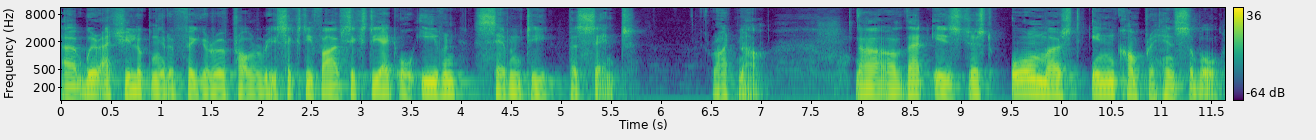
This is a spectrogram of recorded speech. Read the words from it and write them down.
uh, we're actually looking at a figure of probably 65, 68, or even 70% right now. Now, that is just almost incomprehensible,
